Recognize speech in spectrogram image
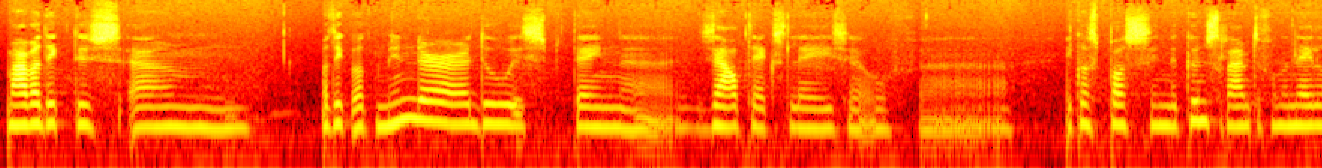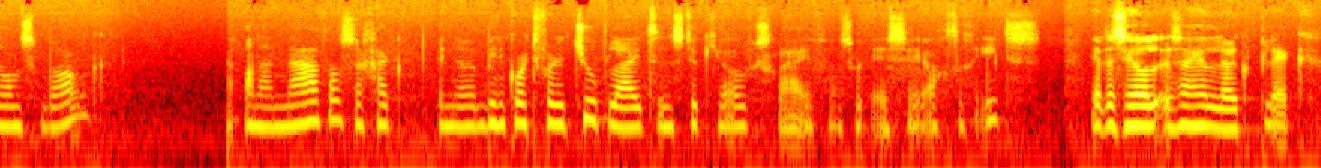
maar wat ik dus... Um, wat ik wat minder doe is meteen uh, zaaltekst lezen. Of, uh, ik was pas in de kunstruimte van de Nederlandse Bank. Anna Navas, daar ga ik in de, binnenkort voor de Tube Light een stukje over schrijven. Een soort essay-achtig iets. Ja, dat is, heel, is een hele leuke plek.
